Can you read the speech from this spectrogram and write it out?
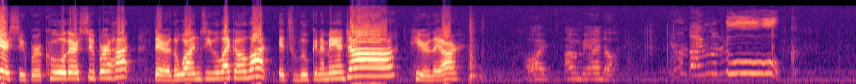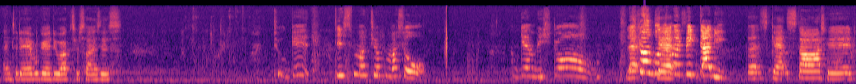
They're super cool, they're super hot. They're the ones you like a lot. It's Luke and Amanda. Here they are. Hi, I'm Amanda. And I'm Luke. And today we're going to do exercises to get this much of muscle. I'm going to be strong. Let's Stronger get, than my big daddy. Let's get started.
